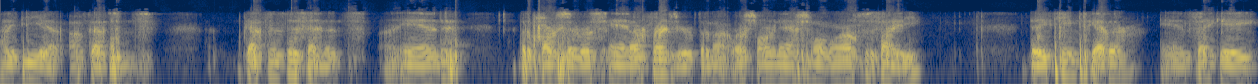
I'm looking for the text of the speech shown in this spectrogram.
idea of Gutzon's, Gutzon's descendants and the Park Service and our friends group, the Mount Rushmore National Memorial Society, they teamed together and sank a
